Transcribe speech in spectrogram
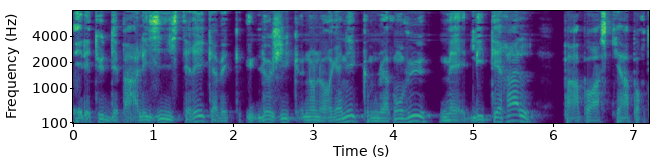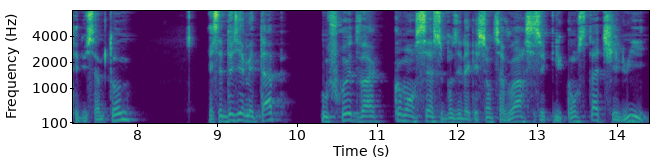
et l'étude des paralysies hystériques avec une logique non organique, comme nous l'avons vu, mais littérale par rapport à ce qui est rapporté du symptôme. Et cette deuxième étape, où Freud va commencer à se poser la question de savoir si ce qu'il constate chez lui,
